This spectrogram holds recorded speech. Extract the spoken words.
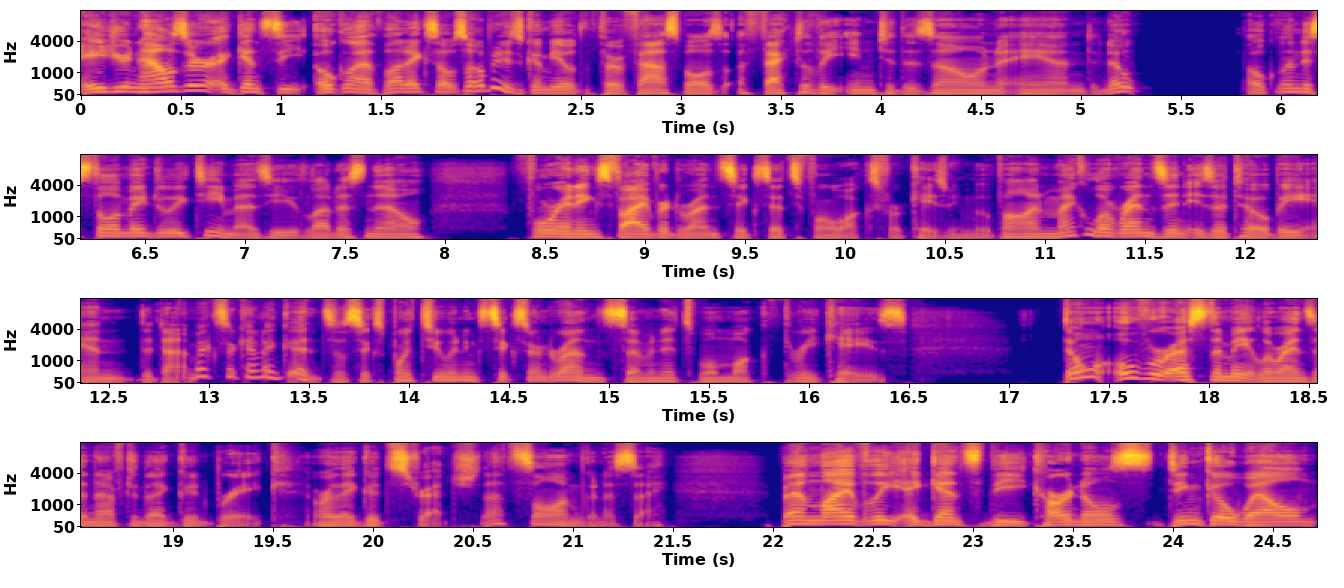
Adrian Houser against the Oakland Athletics. I was hoping he was going to be able to throw fastballs effectively into the zone, and nope. Oakland is still a major league team, as he let us know. Four innings, five earned runs, six hits, four walks, four Ks. We move on. Michael Lorenzen is a Toby, and the Diamondbacks are kind of good. So 6.2 innings, six earned runs, seven hits, one walk, three Ks. Don't overestimate Lorenzen after that good break or that good stretch. That's all I'm going to say. Ben Lively against the Cardinals didn't go well.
